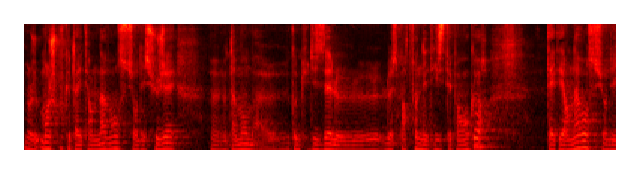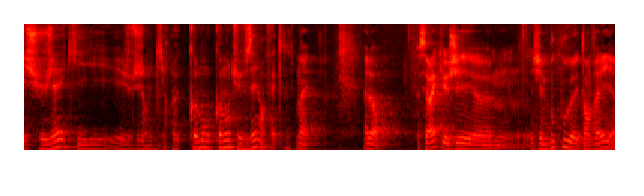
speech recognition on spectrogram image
Moi, je trouve que tu as été en avance sur des sujets, notamment, bah, comme tu disais, le, le smartphone n'existait pas encore. Tu as été en avance sur des sujets qui, j'ai envie de dire, comment, comment tu faisais en fait Ouais. Alors, c'est vrai que j'ai, euh, j'aime beaucoup être en veille,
